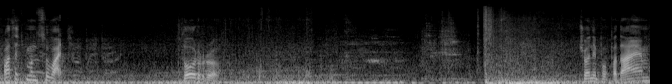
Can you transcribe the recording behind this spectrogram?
Хватить мансувати. Торро. Чого не попадаємо?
